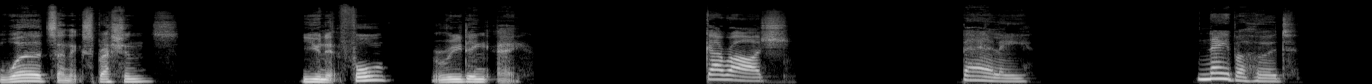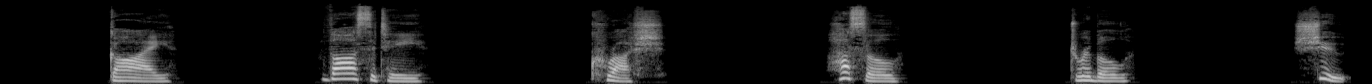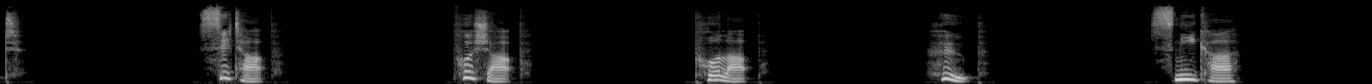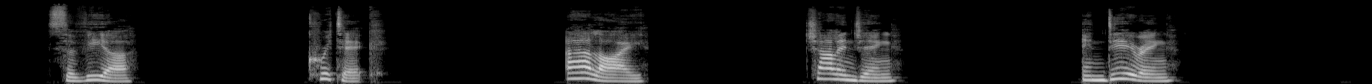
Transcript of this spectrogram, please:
Words and expressions. Unit 4, Reading A. garage, barely, neighborhood, guy, varsity, crush, hustle, dribble, shoot, sit up, push up, pull up, hoop, sneaker, severe, critic, ally, challenging, endearing,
